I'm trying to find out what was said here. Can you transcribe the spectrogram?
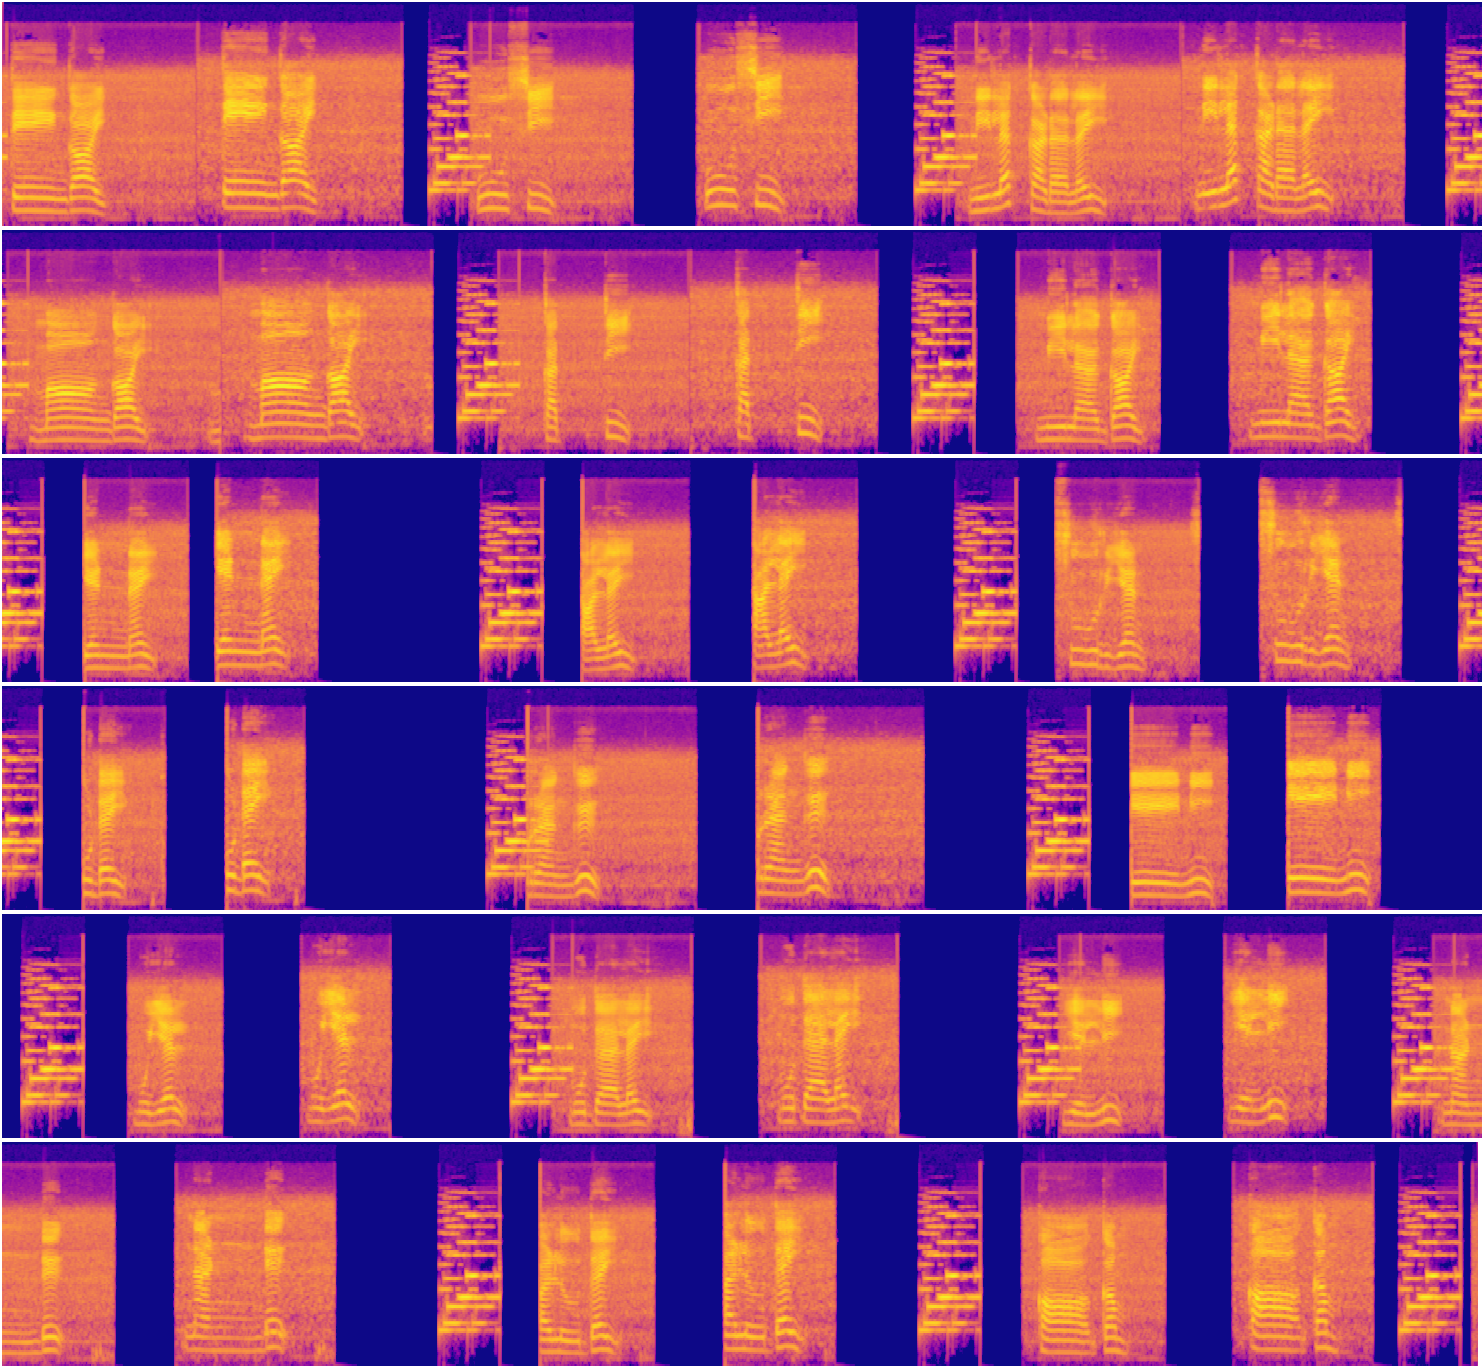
தேங்காய். தேங்காய். ஊசி. ஊசி. நிலக்கடலை. நிலக்கடலை. மாங்காய். மாங்காய். கத்தி. கத்தி. மிளகாய். மிளகாய். எண்ணெய். எண்ணெய். தலை. தலை. சூரியன். சூரியன். குடை. குடை. குரங்கு. குரங்கு. ஏனி ஏனி முயல். முயல். முதலை. முதலை. எலி. எலி. நண்டு. நண்டு. கழுதை கழுதை காகம். காகம்.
